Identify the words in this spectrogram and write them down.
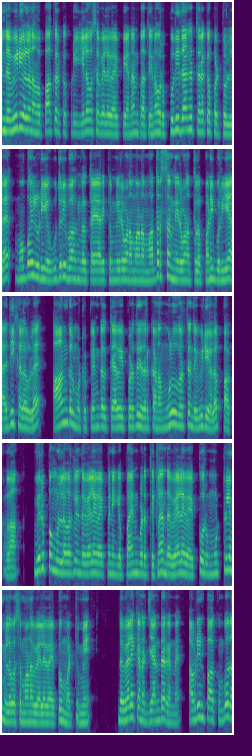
இந்த வீடியோவில் நம்ம பார்க்க இருக்கக்கூடிய இலவச வேலைவாய்ப்பு என்னன்னு பார்த்தீங்கன்னா, ஒரு புதிதாக திறக்கப்பட்டுள்ள மொபைலுடைய உதிரி பாகங்கள் தயாரிக்கும் நிறுவனமான மதர்சன் நிறுவனத்தில் பணிபுரிய அதிக அளவில் ஆண்கள் மற்றும் பெண்கள் தேவைப்படுது. இதற்கான முழு விவரத்த இந்த வீடியோவில் பார்க்கலாம். விருப்பம் உள்ளவர்கள் இந்த வேலைவாய்ப்பை நீங்கள் பயன்படுத்திக்கலாம். இந்த வேலைவாய்ப்பு ஒரு முற்றிலும் இலவசமான வேலைவாய்ப்பு மட்டுமே. இந்த வேலைக்கான ஜெண்டர் என்ன? அப்படின்னு பார்க்கும்போது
